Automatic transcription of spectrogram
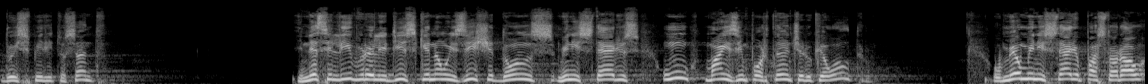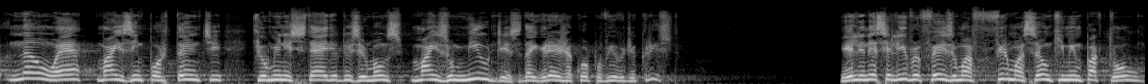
do Espírito Santo. E nesse livro ele diz que não existe dons, ministérios, um mais importante do que o outro. O meu ministério pastoral não é mais importante que o ministério dos irmãos mais humildes da Igreja Corpo Vivo de Cristo. Ele, nesse livro, fez uma afirmação que me impactou.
